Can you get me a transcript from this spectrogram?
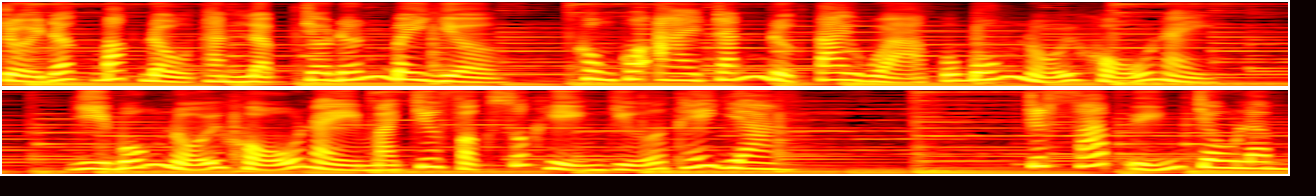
trời đất bắt đầu thành lập cho đến bây giờ, không có ai tránh được tai họa của bốn nỗi khổ này. Vì bốn nỗi khổ này mà chư phật xuất hiện giữa thế gian. Trích pháp uyển châu lâm.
